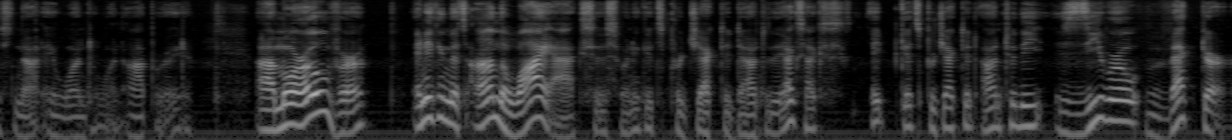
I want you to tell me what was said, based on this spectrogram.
is not a one-to-one -one operator. Uh, moreover, anything that's on the y-axis, when it gets projected down to the x-axis, it gets projected onto the zero vector.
